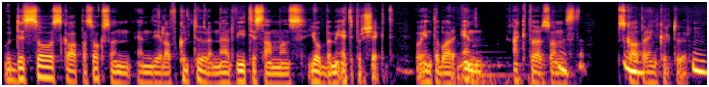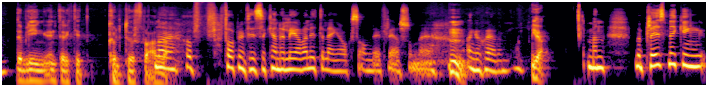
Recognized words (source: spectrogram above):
Och det så skapas också en, en del av kulturen när vi tillsammans jobbar med ett projekt och inte bara en aktör som skapar en kultur. Mm. Det blir inte riktigt kultur för alla. Nej, och förhoppningsvis kan det leva lite längre också om det är fler som är mm. engagerade. Ja. Men, men placemaking,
